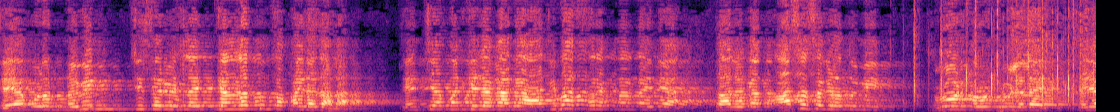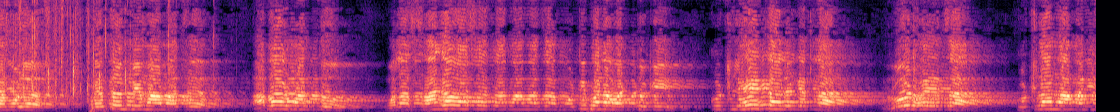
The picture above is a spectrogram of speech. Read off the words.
त्यामुळं नवीन जी सर्व्हिसला आहेत त्यांना तुमचा फायदा झाला. त्यांच्या मनकेच्या गाद्या अजिबात सरकणार नाही त्या तालुक्यात. असं सगळं तुम्ही रोड करून ठेवलेलं आहे. त्याच्यामुळं प्रथम मी मामाचं आभार मानतो. मला सांगावा असा मामाचा मोठीपणा वाटतो की कुठल्याही तालुक्यातला रोड व्हायचा कुठला मामाने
